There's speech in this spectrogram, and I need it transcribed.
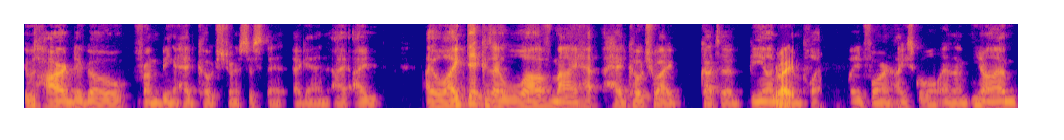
it was hard to go from being a head coach to an assistant again. I I, I liked it because I love my head coach who I got to be under right. and play, played for in high school, and I'm you know I'm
